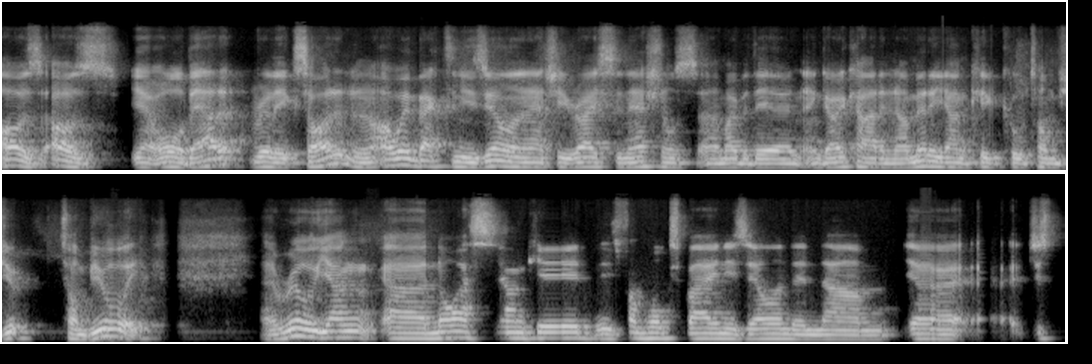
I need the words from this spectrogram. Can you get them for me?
I was I was you know all about it, really excited, and I went back to New Zealand and actually raced the nationals um, over there and, and go karting. And I met a young kid called Tom Tom Bewley a real young, uh, nice young kid. He's from Hawke's Bay, New Zealand, and um, you know, just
